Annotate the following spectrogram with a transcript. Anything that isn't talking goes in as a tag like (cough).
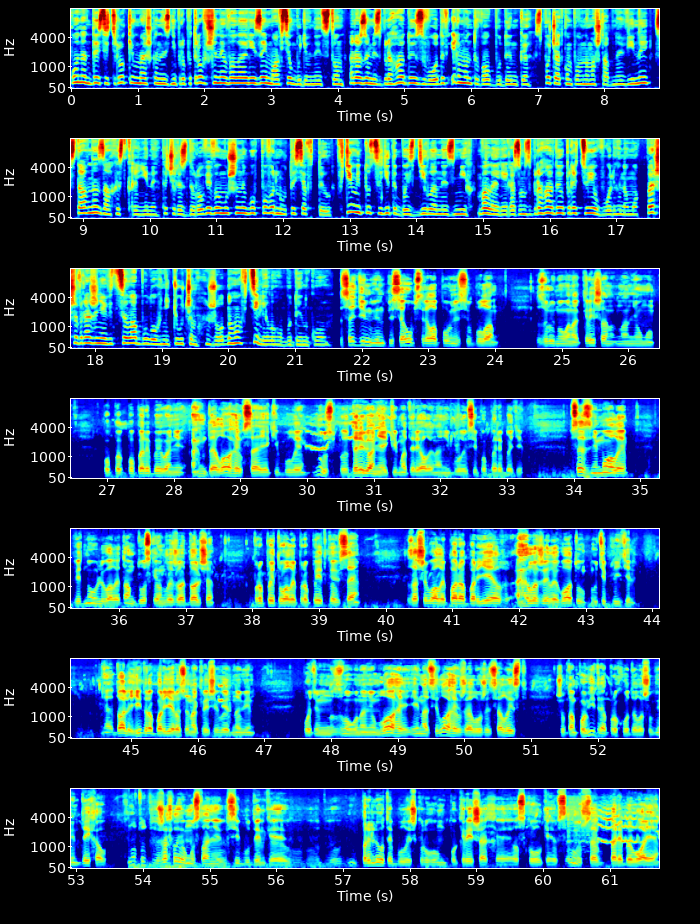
Понад 10 років мешканець Дніпропетровщини Валерій займався будівництвом. Разом із бригадою зводив і ремонтував будинки. З початком повномасштабної війни став на захист країни та через здоров'я вимушений був повернутися в тил. Втім, і тут сидіти без діла не зміг. Валерій разом з бригадою працює в Ольгиному. Перше враження від села було гнітючим. Жодного вцілілого будинку. Цей дім він після обстрілу повністю була зруйнована криша на ньому, поперебивані (clears throat) де лаги, все, які були, ну, дерев'яні, які матеріали на ній були, всі поперебиті. Все знімали, відновлювали, там доски лежать далі, пропитували пропиткою, все. Зашивали парабар'єр, (clears throat) ложили вату, утеплитель. Е, Далі гідробар'єр, ось на криші видно він. Потім знову на ньому лаги, і на ці лаги вже ложиться лист, щоб там повітря проходило, щоб він дихав. Ну тут в жахливому стані всі будинки. Прильоти були ж кругом по кришах, е, осколки, все, ну, все перебиває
